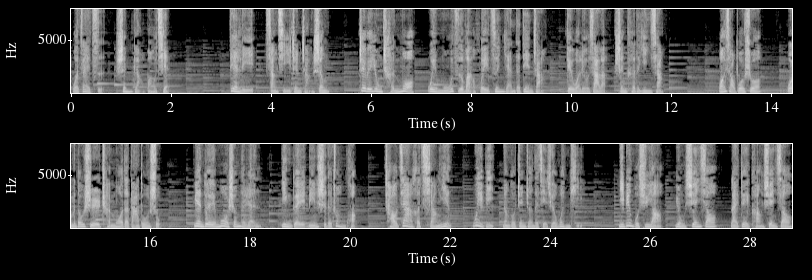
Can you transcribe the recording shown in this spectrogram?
我在此深表抱歉。店里响起一阵掌声，这位用沉默为母子挽回尊严的店长，给我留下了深刻的印象。王小波说：“我们都是沉默的大多数，面对陌生的人，应对临时的状况，吵架和强硬未必能够真正的解决问题。”你并不需要用喧嚣来对抗喧嚣，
